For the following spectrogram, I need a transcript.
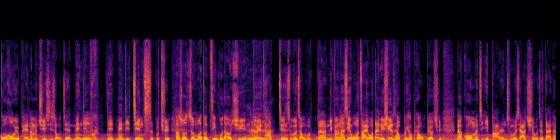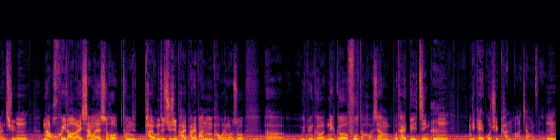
过后我有陪他们去洗手间，Mandy 嗯不、Mandy 坚持不去，他说怎么都进不到去，嗯对他坚持不讲，我真的你不用担心，我在我带你去。的时候不要不要，我不要去。那过后我们一把人全部下去，我就带他们去。嗯，那回到来上来的时候，他们就拍，我们就继续拍，拍了一半，他们跑过来跟我说，呃，卫兵哥，那个副导好像不太对劲。嗯，你可以过去看嘛，这样子。嗯，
